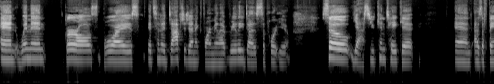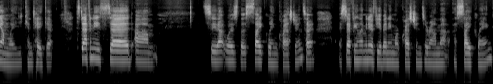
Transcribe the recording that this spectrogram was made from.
and women girls, boys. It's an adaptogenic formula. It really does support you. So, yes, you can take it. And as a family, you can take it. Stephanie said, um, see, that was the cycling question. So, Stephanie, let me know if you have any more questions around that uh, cycling.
